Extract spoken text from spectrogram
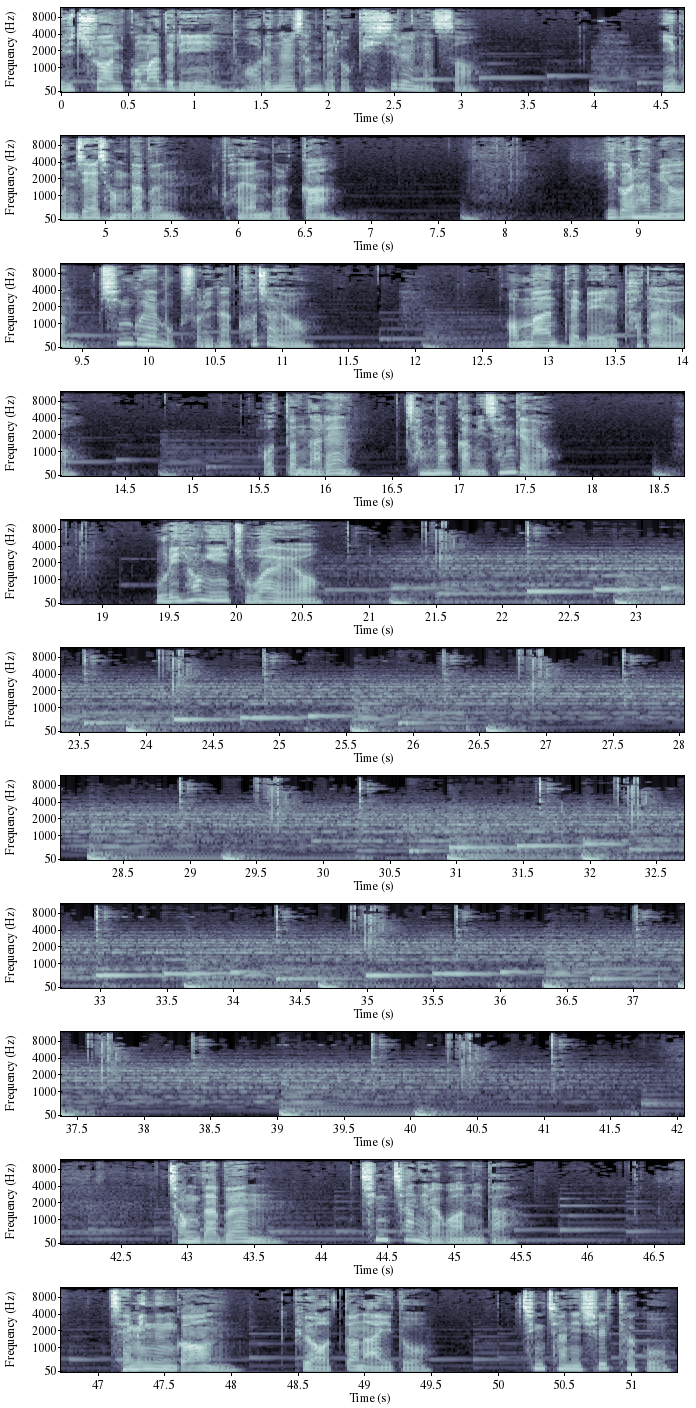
유치원 꼬마들이 어른을 상대로 퀴즈를 냈어. 이 문제의 정답은 과연 뭘까? 이걸 하면 친구의 목소리가 커져요. 엄마한테 매일 받아요. 어떤 날엔 장난감이 생겨요. 우리 형이 좋아해요. 정답은 칭찬이라고 합니다. 재밌는 건 그 어떤 아이도 칭찬이 싫다고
